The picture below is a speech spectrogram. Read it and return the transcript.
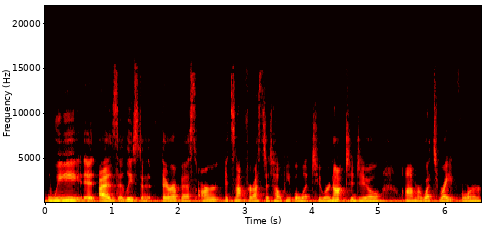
we as at least a therapist aren't it's not for us to tell people what to or not to do um, or what's right for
